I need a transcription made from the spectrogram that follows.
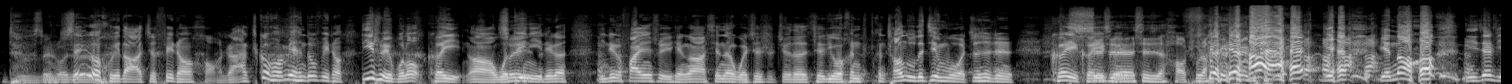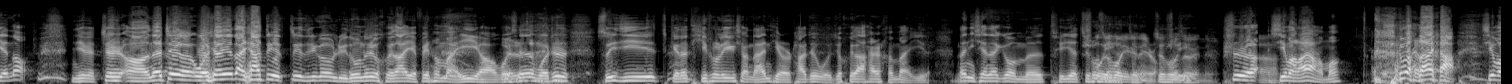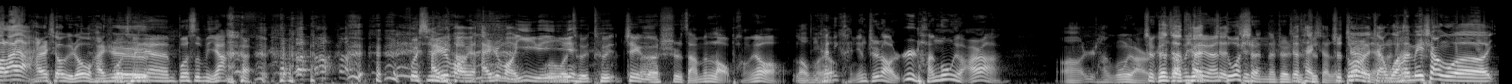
嗯所以说这个回答就非常好，这啊各方面都非常滴水不漏，可以啊！我对你这个 你这个发音水平啊，现在我就是觉得这有很很长足的进步，真是真是可以可以谢谢。谢谢，好处 长。哎，别别闹啊！你这别闹，你这真是啊！那这个我相信大家对对这个吕东的这个回答也非常满意啊！我现在我这是随机给他提出了一个小难题儿，他这我就回答还是很满意的。那你现在给我们推荐最后一最后一个内容，最后一个内容。是啊喜马拉雅吗？喜马拉雅，喜马拉雅还是小宇宙还是我推荐波斯米亚，波西米亚还是网还是网易云我我音乐推推这个是咱们老朋友，老朋友你看你肯定知道日坛公园啊，啊？日坛公园，这跟咱们渊源多深呢？这这太深了，这多少家年我还没上过，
